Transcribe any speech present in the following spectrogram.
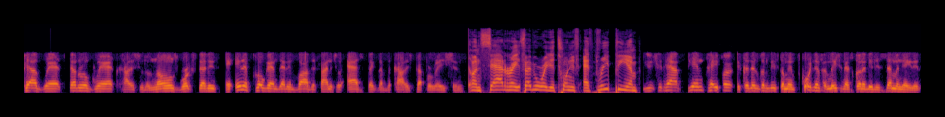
Pell Grants, federal grants, college student loans, work studies, and any program that involves the financial aspect aspect of the college preparation. On Saturday, February the 20th at 3 p.m. You should have pen, paper, because there's going to be some important information that's going to be disseminated.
